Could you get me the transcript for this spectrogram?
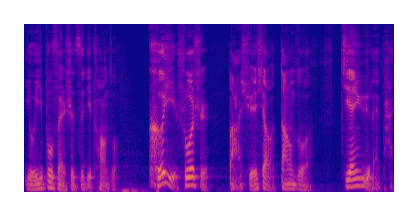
有一部分是自己创作，可以说是把学校当做监狱来拍。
